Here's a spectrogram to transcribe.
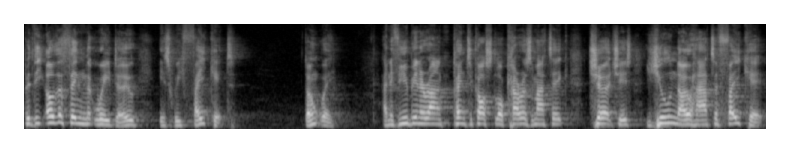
But the other thing that we do is we fake it, don't we? And if you've been around Pentecostal or charismatic churches, you'll know how to fake it.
